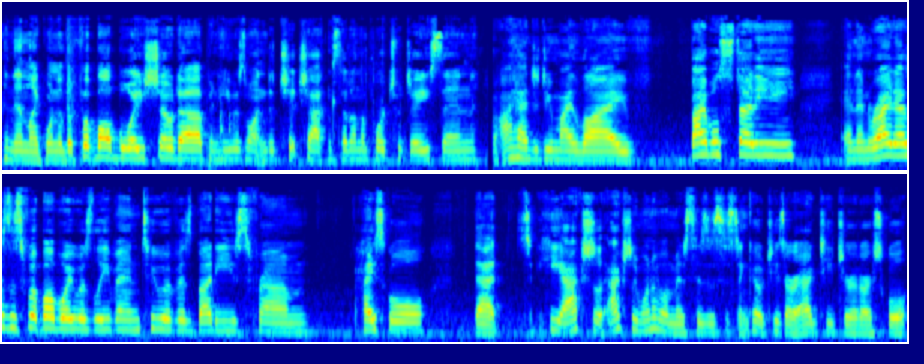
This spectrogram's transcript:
And then, like, one of the football boys showed up and he was wanting to chit chat and sit on the porch with Jason. I had to do my live Bible study. And then, right as this football boy was leaving, two of his buddies from high school that he actually actually one of them is his assistant coach he's our ag teacher at our school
